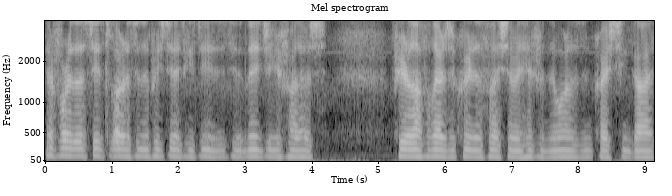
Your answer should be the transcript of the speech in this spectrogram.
Therefore, thus saith the Lord within the priesthood continued to the lineage of your fathers. For your lawful heirs according to the flesh have been hid from the world in Christ in God.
